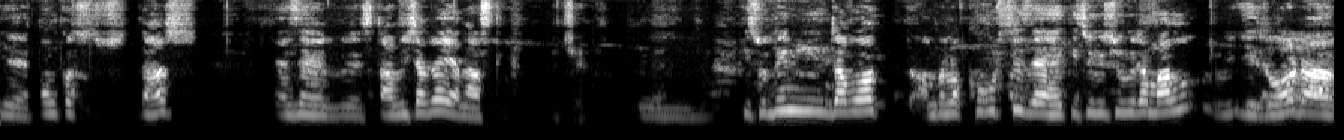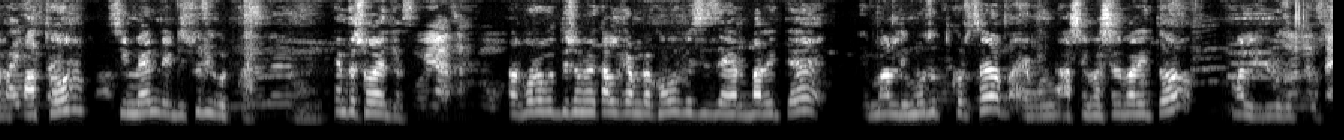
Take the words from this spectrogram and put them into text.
ইয়ে Pankaj Das as a staff হিসাবে এখানে আসলো। কিছুদিন যাবৎ আমরা লক্ষ্য করছি যে হ্যাঁ, কিছু কিছু মাল রড আর পাথর সিমেন্ট এটি চুরি করতেছে কিন্তু সহায়তাছে তার পরবর্তী সময় কালকে আমরা খবর পেয়েছি যে এর বাড়িতে এই মালটি মজুত করছে এবং আশেপাশের বাড়িতেও মালটি মজুত করছে।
